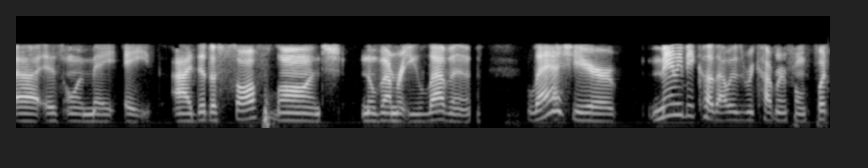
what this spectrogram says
uh, is on May 8th. I did a soft launch November 11th last year, mainly because I was recovering from foot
